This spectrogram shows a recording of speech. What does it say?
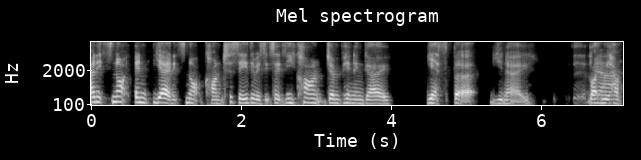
and it's not and yeah and it's not conscious either is it so you can't jump in and go yes but you know like yeah. we have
